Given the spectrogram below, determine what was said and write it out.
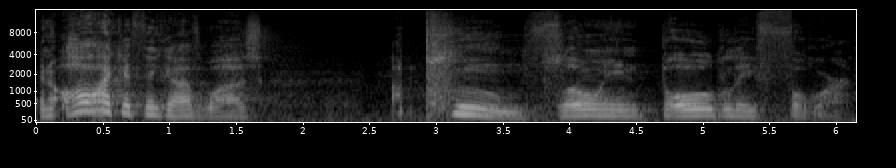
And all I could think of was a plume flowing boldly forth.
